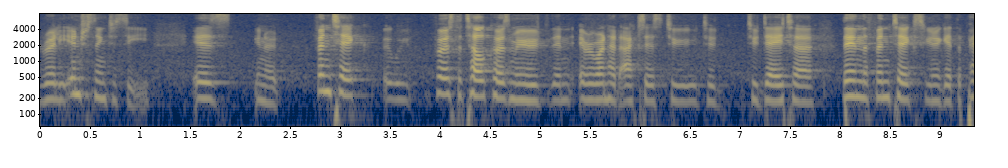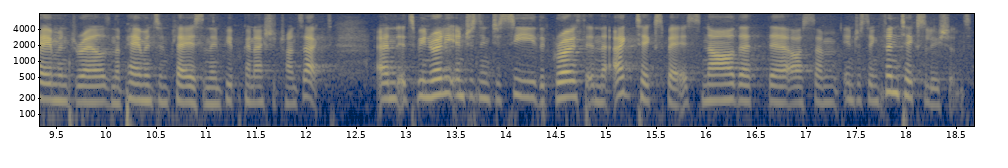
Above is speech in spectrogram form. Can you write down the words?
really interesting to see, is you know fintech. Uh, we, first the telcos moved, then everyone had access to, to to data. Then the fintechs, you know, get the payment rails and the payments in place, and then people can actually transact. And it's been really interesting to see the growth in the ag tech space now that there are some interesting fintech solutions.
